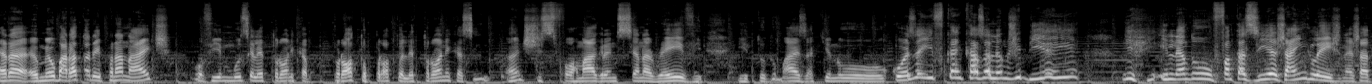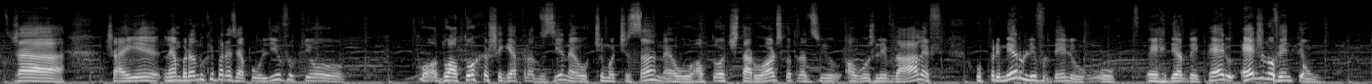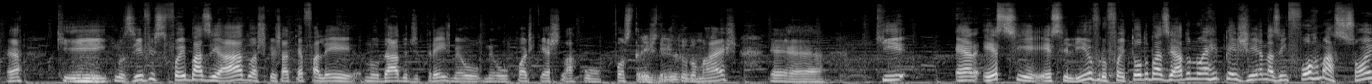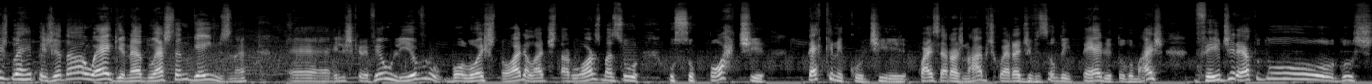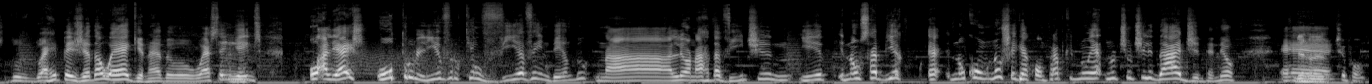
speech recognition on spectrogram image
era, o meu barato era ir pra night, ouvir música eletrônica, proto, proto-eletrônica, assim, antes de se formar a grande cena rave e tudo mais aqui no coisa, e ficar em casa lendo gibia e, e, e lendo fantasia já em inglês, né? Já, já, já ia, lembrando que, por exemplo, o livro que eu. Do, do autor que eu cheguei a traduzir, né, o Timothy Zahn, né, o autor de Star Wars, que eu traduzi alguns livros da Aleph, o primeiro livro dele, o, o Herdeiro do Império, é de 91, né? Que Hum. inclusive foi baseado, acho que eu já até falei no Dado de 3, meu, meu podcast lá com Fonso 3D e tudo né? mais, é, que era esse, esse livro foi todo baseado no RPG, nas informações do RPG da WEG, né, do West End Games, né? É, ele escreveu o livro, bolou a história lá de Star Wars, mas o, o suporte técnico de quais eram as naves, qual era a divisão do Império e tudo mais, veio direto do, dos- do, do RPG da WEG, né, do West End Hum. Games. Aliás, outro livro que eu via vendendo na Leonardo da Vinci e, e não sabia, é, não, não cheguei a comprar porque não, é, não tinha utilidade, entendeu? É, Uhum. Tipo.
